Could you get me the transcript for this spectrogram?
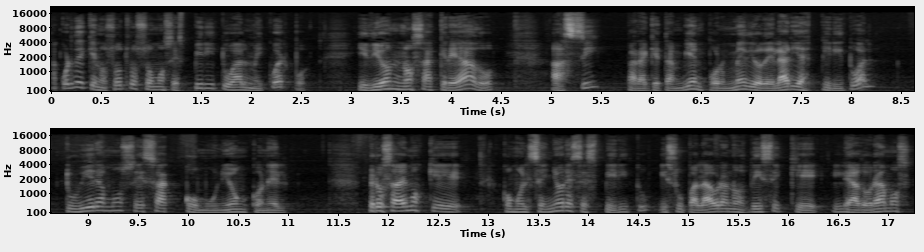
Acuerde que nosotros somos espíritu, alma y cuerpo, y Dios nos ha creado así para que también por medio del área espiritual tuviéramos esa comunión con Él. Pero sabemos que como el Señor es espíritu y su palabra nos dice que le adoramos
